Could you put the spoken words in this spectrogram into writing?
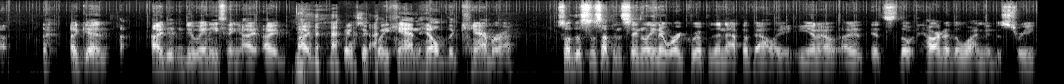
Uh, again i didn't do anything. I i, I basically handheld the camera. So this is up in st helena where i grew up in the napa valley you know I, it's the heart of the wine industry.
